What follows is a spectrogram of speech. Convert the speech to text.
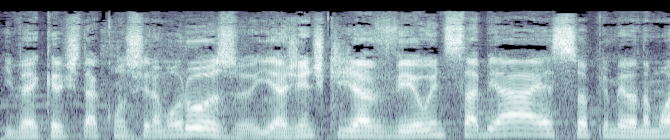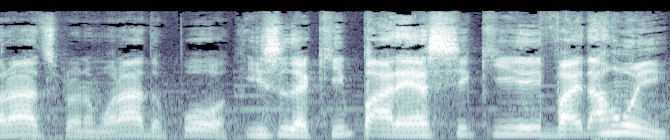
e vai acreditar com conselho amoroso. E a gente que já viu, a gente sabe, ah, essa é a sua primeira namorada, seu primeiro namorado, pô, isso daqui parece que vai dar ruim.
